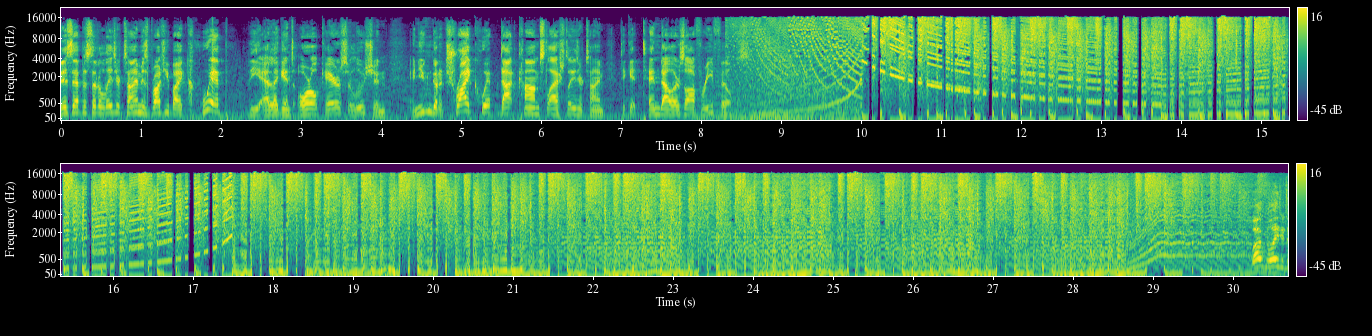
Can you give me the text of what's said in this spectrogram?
This episode of Laser Time is brought to you by Quip, the elegant oral care solution, and you can go to tryquip.com slash lasertime to get $10 off refills.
